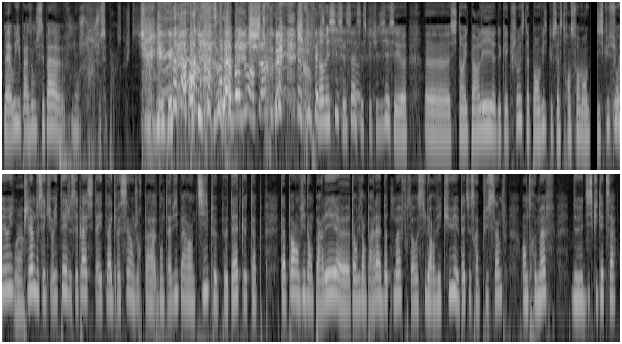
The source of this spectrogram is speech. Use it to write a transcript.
bah oui, par exemple, je sais pas... euh, non, je, je sais pas ce que je dis. on coupera ça. L'abandon Je trouve- je trouve Non mais si c'est ça, c'est ce que tu disais, c'est euh, euh, si t'as envie de parler de quelque chose, t'as pas envie que ça se transforme en discussion. Oui, oui. Voilà. Puis même de sécurité, je sais pas, si t'as été agressé un jour par, dans ta vie par un type, peut-être que t'as t'as pas envie d'en parler, euh, t'as envie d'en parler à d'autres meufs pour savoir aussi leur vécu, et peut-être ce sera plus simple entre meufs de discuter de ça.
